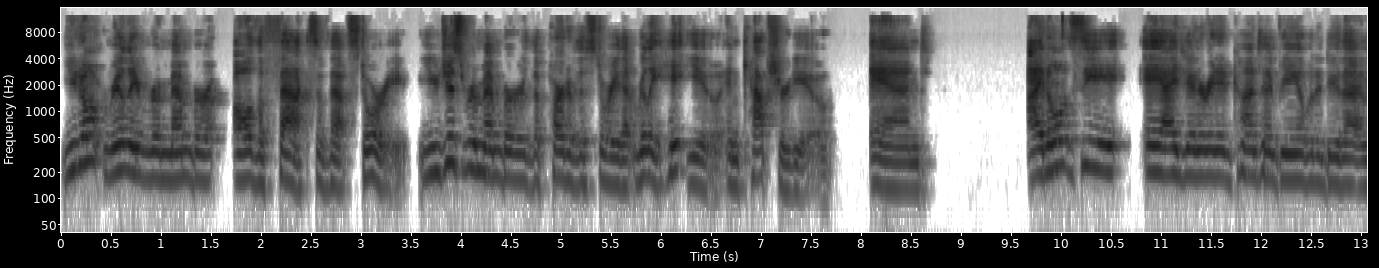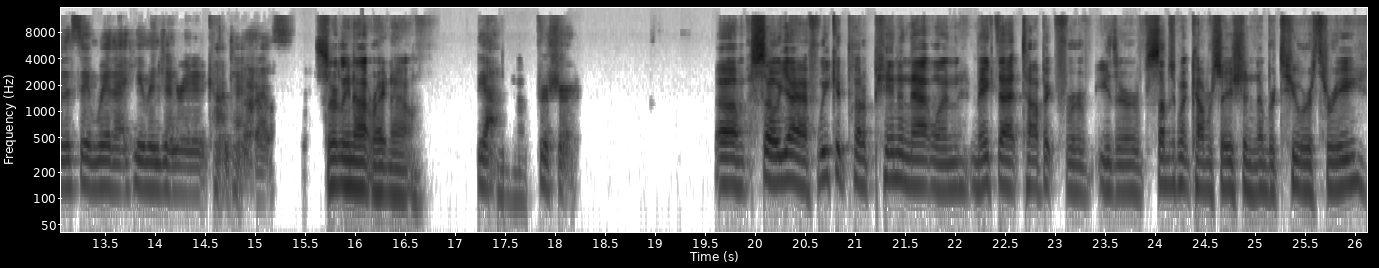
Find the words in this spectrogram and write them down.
you don't really remember all the facts of that story. You just remember the part of the story that really hit you and captured you. And I don't see AI generated content being able to do that in the same way that human generated content does. Certainly not right now. Yeah, yeah. for sure. Um, so yeah, if we could put a pin in that one, make that topic for either subsequent conversation number two or three,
